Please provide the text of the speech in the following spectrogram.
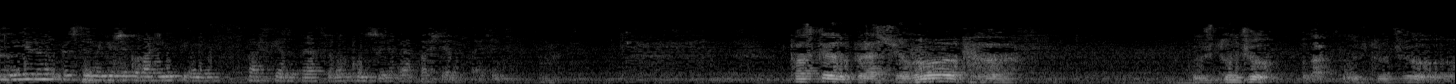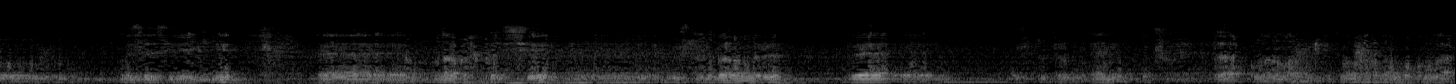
Şimdi yarın gösterime girecek olan yeni filmimiz Pars Kıyas Operasyonu'nun konusuyla beraber başlayalım isterseniz. Pascal operasyonu e, uyuşturucu odaklı, uyuşturucu meselesiyle ilgili e, narkotik polisi, e, uyuşturucu baronları ve e, uyuşturucunun en uçta kullanım alanı, tüketim alanı olan okullar,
